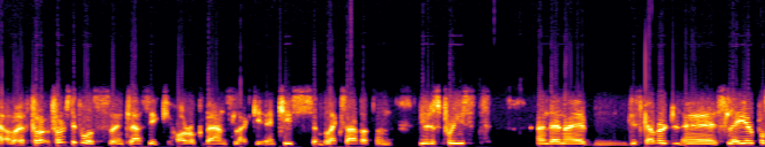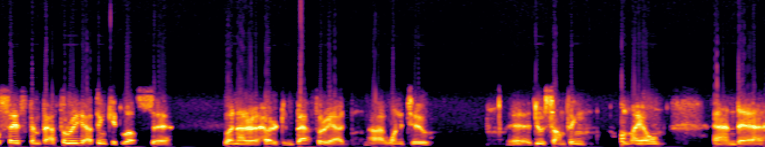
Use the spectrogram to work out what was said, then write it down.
Uh, first, it was uh, classic hard rock bands like uh, Kiss and Black Sabbath and Judas Priest. And then I mm, discovered uh, Slayer, Possessed, and Bathory. I think it was uh, when I heard Bathory, I, I wanted to do something on my own. And uh,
